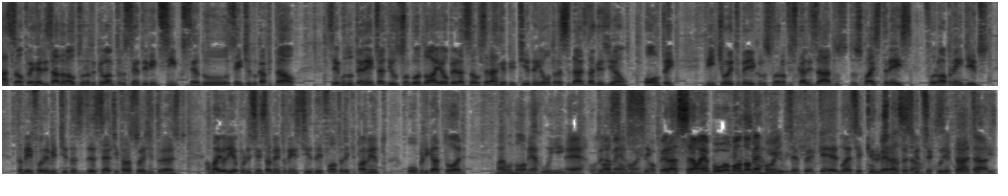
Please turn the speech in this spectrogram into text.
A ação foi realizada na altura do quilômetro 125, sendo sentido capital. Segundo o tenente Adilson Godoy, a operação será repetida em outras cidades da região. Ontem, 28 veículos foram fiscalizados, dos quais três foram apreendidos. Também foram emitidas 17 infrações de trânsito, a maioria por licenciamento vencido e falta de equipamento obrigatório. Mas o nome é ruim, hein? É, o nome é ruim. A Securitas. operação é boa, mas o nome é ruim. Você que- não é security, não, tá escrito aqui.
